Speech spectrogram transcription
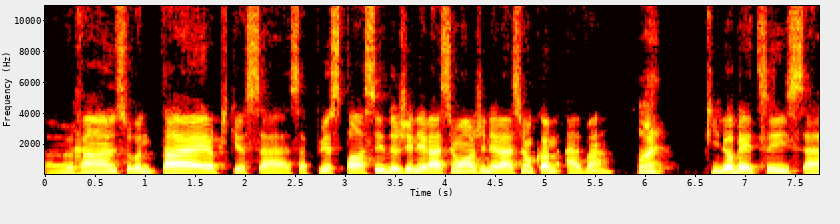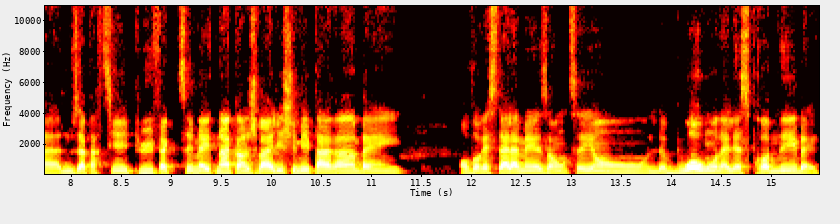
rang sur une terre, puis que ça, ça, puisse passer de génération en génération comme avant. Ouais. Puis là, ben, tu sais, ça nous appartient plus. Fait que, tu sais, maintenant, quand je vais aller chez mes parents, ben, on va rester à la maison. On, le bois où on allait se promener, ben,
